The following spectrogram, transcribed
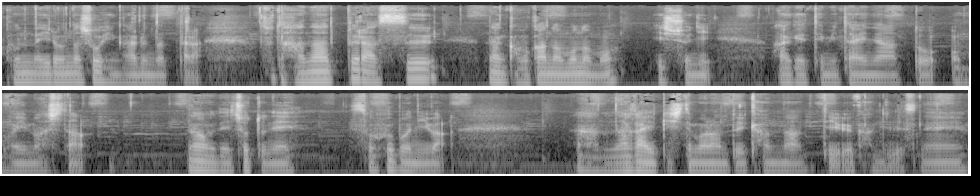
こんないろんな商品があるんだったらちょっと花プラスなんか他のものも一緒にあげてみたいなと思いました。なのでちょっとね祖父母にはあの長生きしてもらわんといかんなっていう感じですね。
